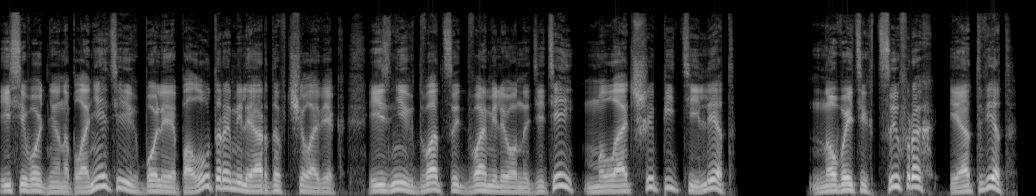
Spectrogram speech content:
и сегодня на планете их более полутора миллиардов человек, из них 22 миллиона детей младше 5 лет. Но в этих цифрах и ответ.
